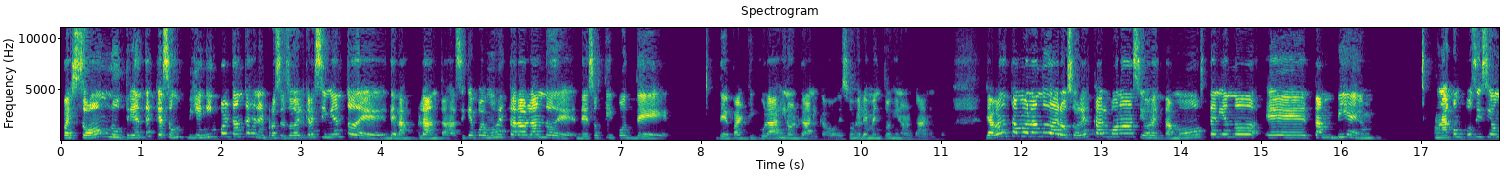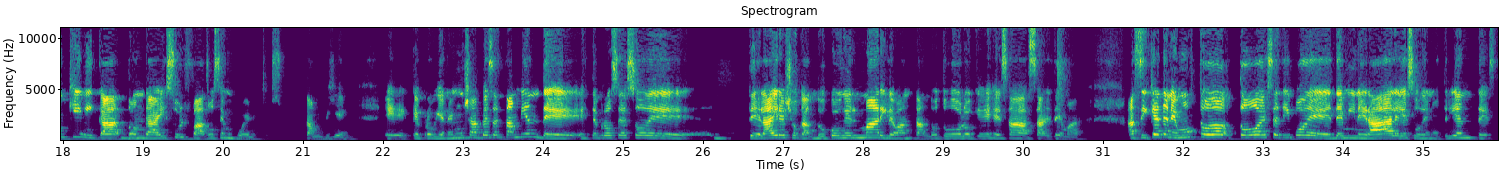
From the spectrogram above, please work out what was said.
pues son nutrientes que son bien importantes en el proceso del crecimiento de, las plantas. Así que podemos estar hablando de, esos tipos de, partículas inorgánicas o de esos elementos inorgánicos. Ya cuando estamos hablando de aerosoles carbonáceos, estamos teniendo eh, también una composición química donde hay sulfatos envueltos también, eh, que provienen muchas veces también de este proceso de, del aire chocando con el mar y levantando todo lo que es esa sal de mar. Así que tenemos todo, todo ese tipo de, minerales o de nutrientes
